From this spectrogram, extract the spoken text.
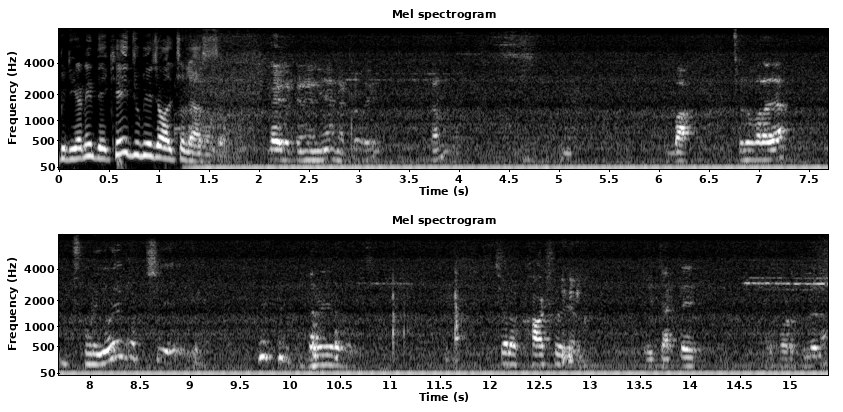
বিরিয়ানি দেখেই জুবিয়ে জল চলে আসছে? বাহ শুরু করা যাক। ছড়ে জড়ে করছে চলো খাওয়া শুরু হয়ে গেল এই চারটে ফটো তুলে না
